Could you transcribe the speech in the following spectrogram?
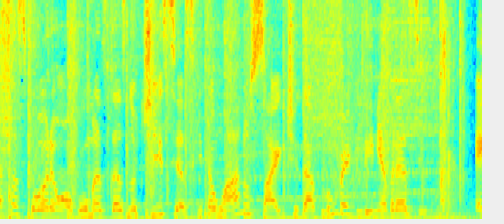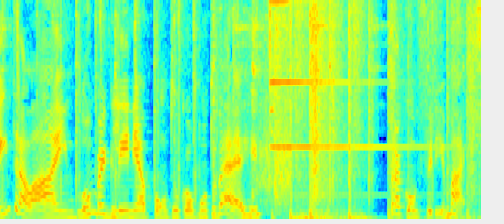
Essas foram algumas das notícias que estão lá no site da Bloomberg Linha Brasil. Entra lá em bloomberglinea.com.br para conferir mais.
